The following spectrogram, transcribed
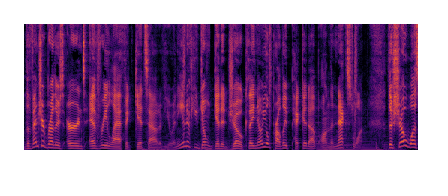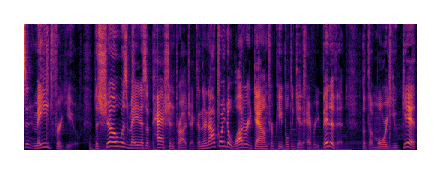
The Venture Brothers earns every laugh it gets out of you, and even if you don't get a joke, they know you'll probably pick it up on the next one. The show wasn't made for you. The show was made as a passion project, and they're not going to water it down for people to get every bit of it, but the more you get,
